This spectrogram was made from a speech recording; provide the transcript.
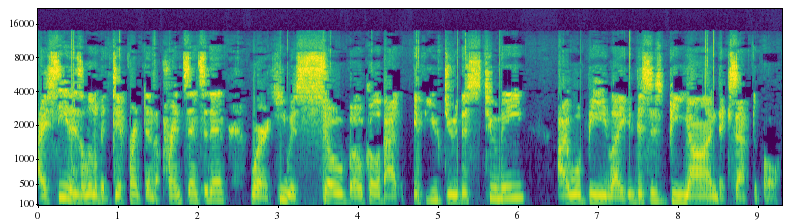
I see it as a little bit different than the Prince incident, where he was so vocal about if you do this to me, I will be like, this is beyond acceptable.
